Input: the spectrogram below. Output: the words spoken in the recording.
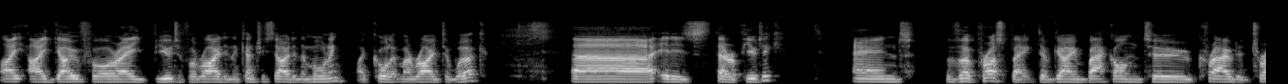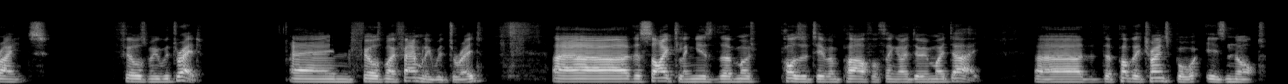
I, I go for a beautiful ride in the countryside in the morning. I call it my ride to work. Uh, it is therapeutic. And the prospect of going back onto crowded trains fills me with dread and fills my family with dread. Uh, the cycling is the most positive and powerful thing I do in my day. Uh, the public transport is not.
